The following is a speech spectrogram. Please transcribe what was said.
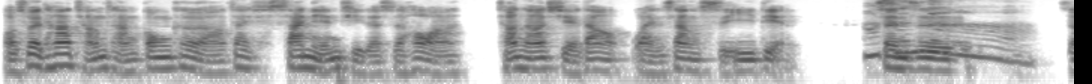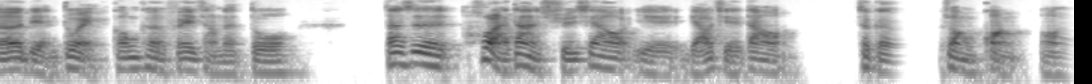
哦，所以他常常功课啊，在三年级的时候啊，常常写到晚上十一点，哦、甚至十二点，对，功课非常的多。但是后来当然学校也了解到这个状况哦，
